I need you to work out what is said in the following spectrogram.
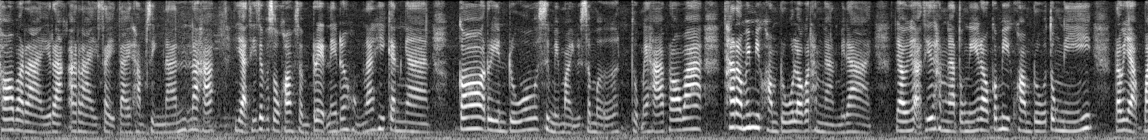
ชอบอะไร รักอะไรใส่ใจทำสิ่งนั้นนะคะ อยากที่จะประสบความสำเร็จในเรื่องของหน้าที่การงาน ก็เรียนรู้สิ่งใหม่ๆอยู่เสมอถูกไหมคะ เพราะว่าถ้าเราไม่มีความรู้เราก็ทำงานไม่ได้ เราอยากที่จะทำงานตรงนี้เราก็มีความรู้ตรงนี้ เราอยากไป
